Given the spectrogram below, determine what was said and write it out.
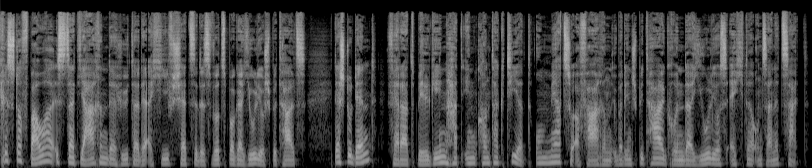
Christoph Bauer ist seit Jahren der Hüter der Archivschätze des Würzburger Julius-Spitals. Der Student Ferhat Bilgin hat ihn kontaktiert, um mehr zu erfahren über den Spitalgründer Julius Echter und seine Zeit.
